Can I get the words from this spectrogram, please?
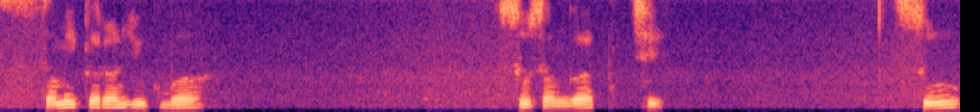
સમીકરણ યુગમાં સુસંગત છે. સુસંગત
